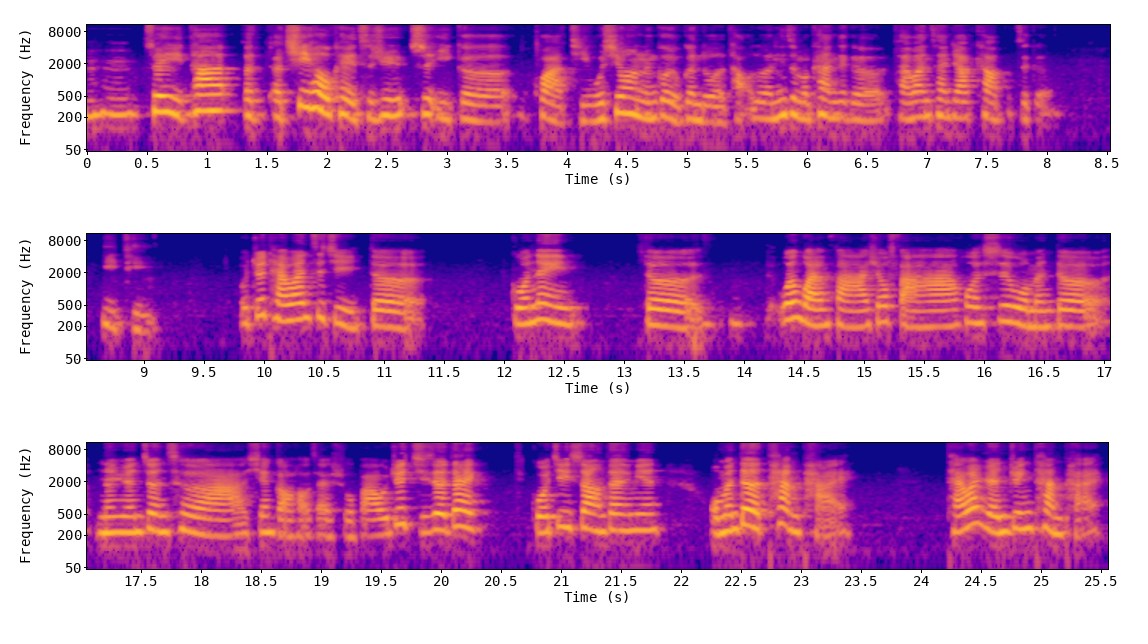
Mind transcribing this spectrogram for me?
嗯哼，所以它呃呃气候可以持续是一个话题，我希望能够有更多的讨论。你怎么看这个台湾参加 CUP 这个议题？我觉得台湾自己的国内的温管法啊修法啊，或者是我们的能源政策啊，先搞好再说吧。我觉得急着在国际上在那边，我们的碳排，台湾人均碳排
